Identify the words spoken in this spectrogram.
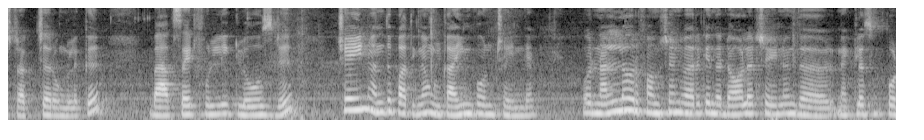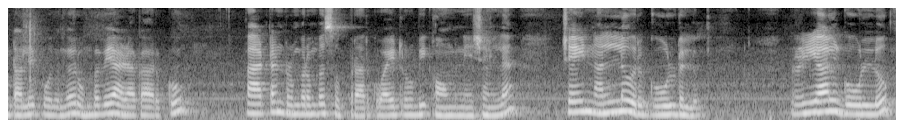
ஸ்ட்ரக்சர் உங்களுக்கு. Back side fully closed chain வந்து பார்த்திங்கன்னா உங்களுக்கு ஐம்பவுன் செயின்ங்க ஒரு நல்ல ஒரு ஃபங்க்ஷன் வரைக்கும் இந்த டாலர் செயினும் இந்த நெக்லஸும் போட்டாலே போதுங்க. ரொம்பவே அழகாக இருக்கும். பேட்டர்ன் ரொம்ப ரொம்ப சூப்பராக இருக்கும். ஒயிட் ரூபி காம்பினேஷனில் செயின் நல்ல ஒரு gold look real gold look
